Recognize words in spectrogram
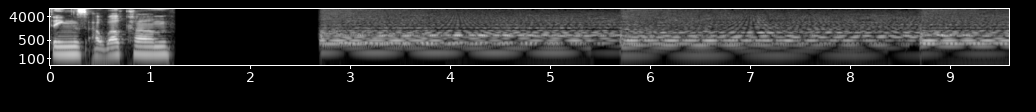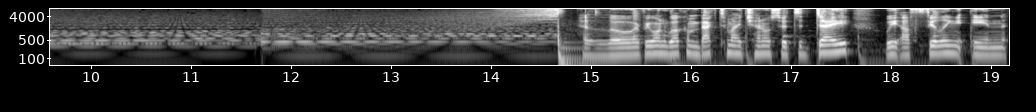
things are welcome. Hello everyone, welcome back to my channel. So today we are filling in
